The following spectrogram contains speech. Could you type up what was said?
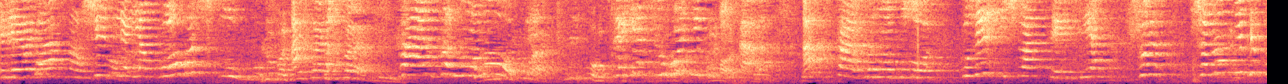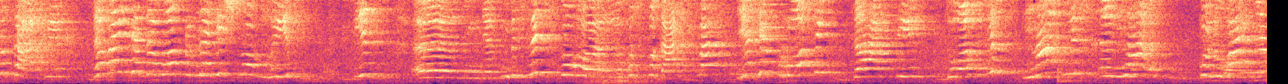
для, якого- чи для якогось клубу. Люба, А читай ска- це я сьогодні прочитала. А сказано було, коли йшла сесія, що шановні депутати, давайте дамо надійшов лист від е, мисливського господарства, яке просить дати дозвіл на, мис- на полювання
